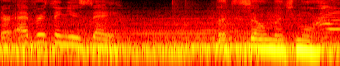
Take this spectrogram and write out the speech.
They're everything you say, but so much more.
